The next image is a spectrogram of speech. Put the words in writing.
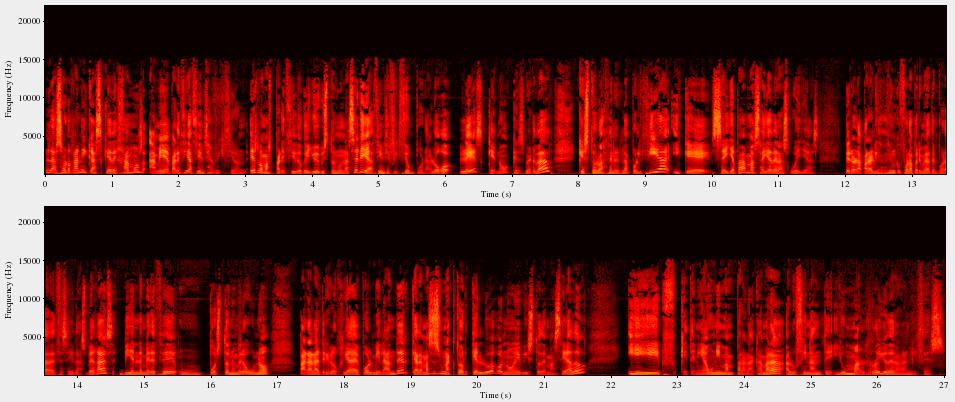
las orgánicas que dejamos, a mí me parecía ciencia ficción. Es lo más parecido que yo he visto en una serie ciencia ficción pura. Luego lees que no, que es verdad, que esto lo hacen en la policía y que se lleva más allá de las huellas pero la paralización que fue la primera temporada de CSI Las Vegas bien le merece un puesto número uno para la trilogía de Paul Milander, que además es un actor que luego no he visto demasiado y que tenía un imán para la cámara alucinante y un mal rollo de narices.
